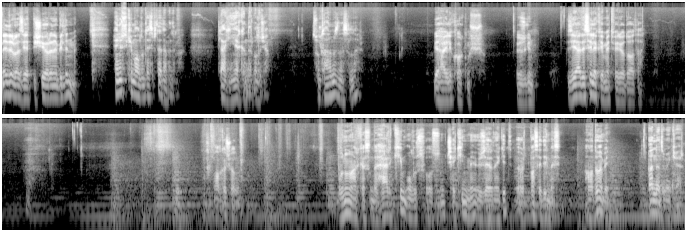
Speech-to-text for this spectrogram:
Nedir vaziyet? Bir şey öğrenebildin mi? Henüz kim olduğunu tespit edemedim. Lakin yakındır bulacağım. Sultanımız nasıllar? Bir hayli korkmuş. Üzgün. Ziyadesiyle kıymet veriyordu o da. Malkoçoğlu. Bunun arkasında her kim olursa olsun çekinme üzerine git örtbas edilmesin. Anladın mı beni? Anladım hünkârım.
